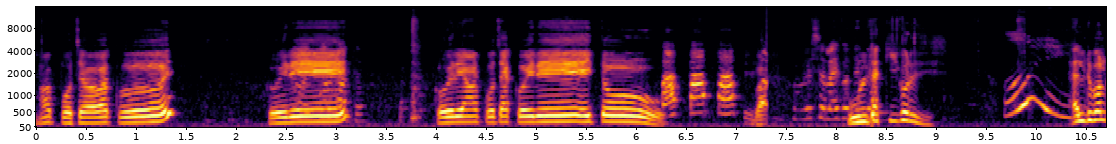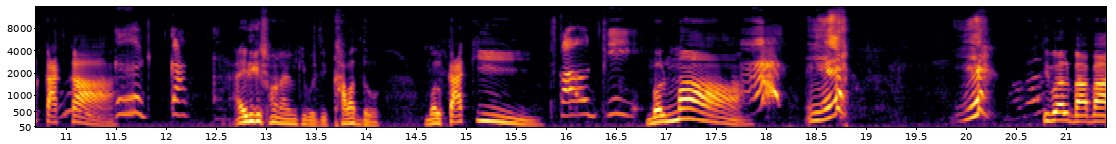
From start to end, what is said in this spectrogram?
আমার পচা বাবা কই? কই রে? কই রে? আমার পচা কই রে? এই তো। সেলাই উল্টা কি করেছিস? একটু বল কাকা। এইদিকে শোন আমি কি বলছি? খাবার দেবো। বল কাকি। বল মা। এ? এ? তুই বল বাবা।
